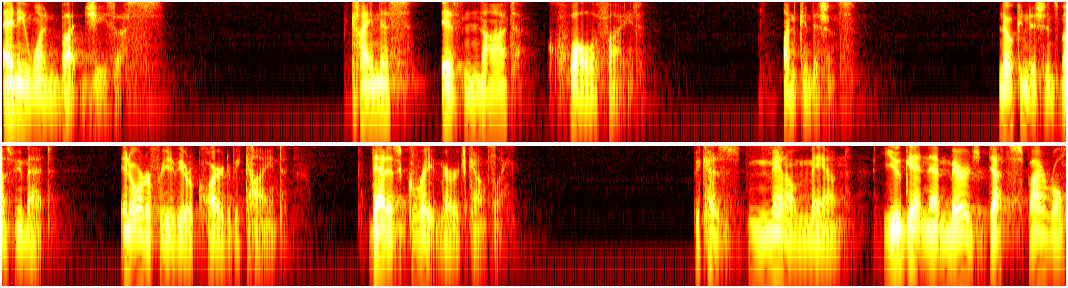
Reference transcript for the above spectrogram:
anyone but Jesus. Kindness is not qualified on conditions. No conditions must be met in order for you to be required to be kind. That is great marriage counseling. Because, man, oh man, you get in that marriage death spiral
